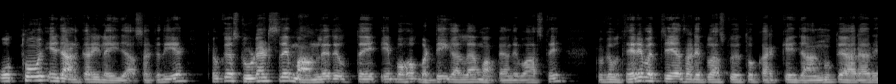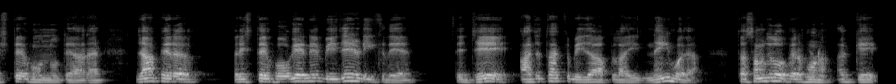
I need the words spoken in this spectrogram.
ਉੱਥੋਂ ਇਹ ਜਾਣਕਾਰੀ ਲਈ ਜਾ ਸਕਦੀ ਹੈ, ਕਿਉਂਕਿ ਸਟੂਡੈਂਟਸ ਦੇ ਮਾਮਲੇ ਦੇ ਉੱਤੇ ਇਹ ਬਹੁਤ ਵੱਡੀ ਗੱਲ ਹੈ ਮਾਪਿਆਂ ਦੇ ਵਾਸਤੇ, ਕਿਉਂਕਿ ਬਥੇਰੇ ਬੱਚੇ ਆ ਸਾਡੇ ਪਲੱਸ 2 ਤੋਂ ਕਰਕੇ ਜਾਣ ਨੂੰ ਤਿਆਰ ਆ, ਰਿਸ਼ਤੇ ਹੋਣ ਨੂੰ ਤਿਆਰ ਹੈ ਜਾਂ ਫਿਰ ਰਿਸ਼ਤੇ ਹੋ ਗਏ ਨੇ, ਵੀਜ਼ੇ ਉਡੀਕਦੇ ਆ, ਤੇ ਜੇ ਅੱਜ ਤੱਕ ਵੀਜ਼ਾ ਅਪਲਾਈ ਨਹੀਂ ਹੋਇਆ, ਤਾਂ ਸਮਝ ਲਓ ਫਿਰ ਹੁਣ ਅੱਗੇ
